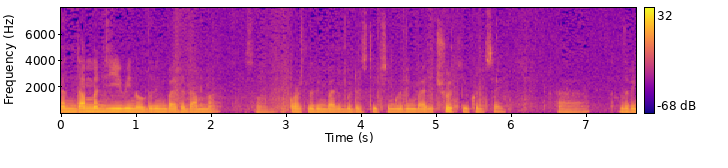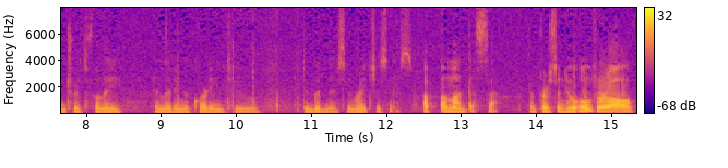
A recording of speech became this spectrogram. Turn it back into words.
And Dhammajivi, you know, living by the Dhamma. So, of course, living by the Buddha's teaching, living by the truth, you could say. Uh, living truthfully and living according to, to goodness and righteousness. Appamadasa, a person who overall,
